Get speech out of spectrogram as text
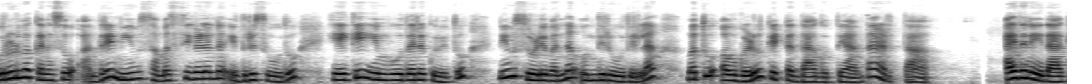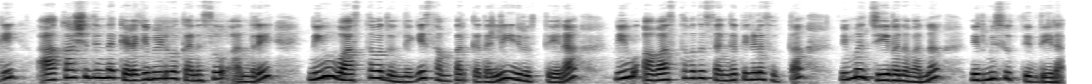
ಉರುಳುವ ಕನಸು ಅಂದರೆ ನೀವು ಸಮಸ್ಯೆಗಳನ್ನು ಎದುರಿಸುವುದು ಹೇಗೆ ಎಂಬುದರ ಕುರಿತು ನೀವು ಸುಳಿವನ್ನು ಹೊಂದಿರುವುದಿಲ್ಲ ಮತ್ತು ಅವುಗಳು ಕೆಟ್ಟದ್ದಾಗುತ್ತೆ ಅಂತ ಅರ್ಥ. ಐದನೆಯದಾಗಿ, ಆಕಾಶದಿಂದ ಕೆಳಗೆ ಬೀಳುವ ಕನಸು ಅಂದರೆ ನೀವು ವಾಸ್ತವದೊಂದಿಗೆ ಸಂಪರ್ಕದಲ್ಲಿ ಇರುತ್ತೀರಾ? ನೀವು ಅವಾಸ್ತವದ ಸಂಗತಿಗಳ ಸುತ್ತ ನಿಮ್ಮ ಜೀವನವನ್ನು ನಿರ್ಮಿಸುತ್ತಿದ್ದೀರಾ?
